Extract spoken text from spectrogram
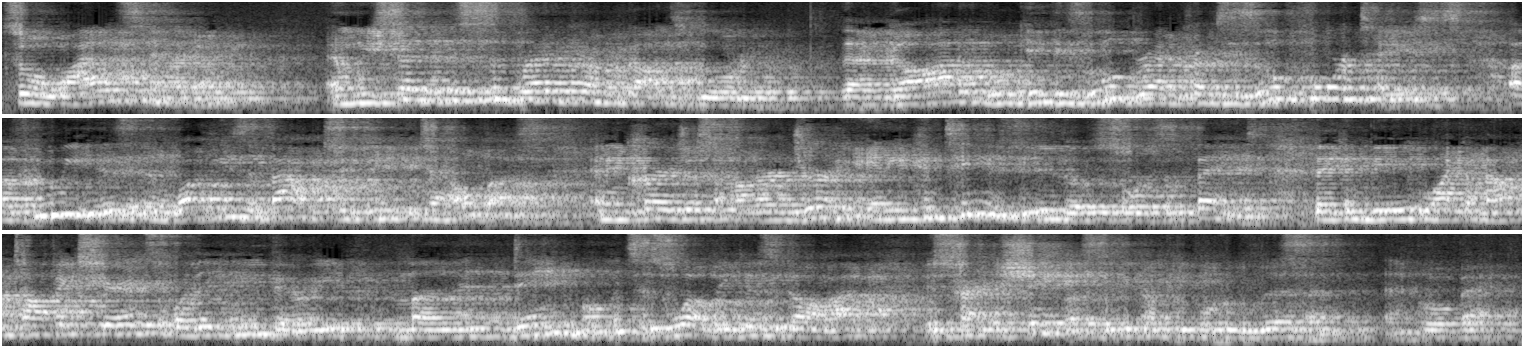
So, a wild scenario. And we said that this is a breadcrumb of God's glory. That God will give these little breadcrumbs, these little foretastes of who He is and what He's about to, to help us and encourage us on our journey. And He continues to do those sorts of things. They can be like a mountaintop experience, or they can be very mundane moments as well, because God is trying to shape us to become people who listen and who obey.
